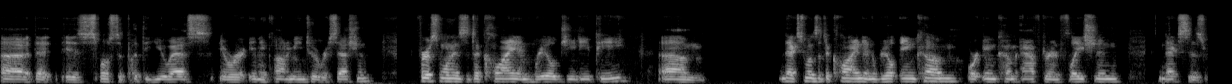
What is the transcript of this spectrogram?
uh, that is supposed to put the U.S. or an economy into a recession. First one is a decline in real GDP. Um, next one's a decline in real income or income after inflation. Next is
